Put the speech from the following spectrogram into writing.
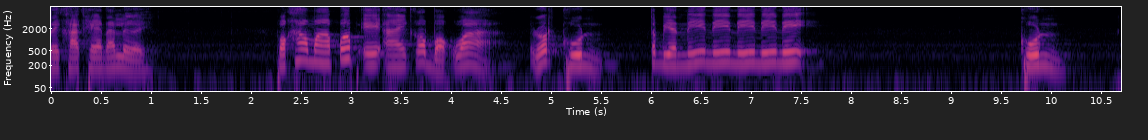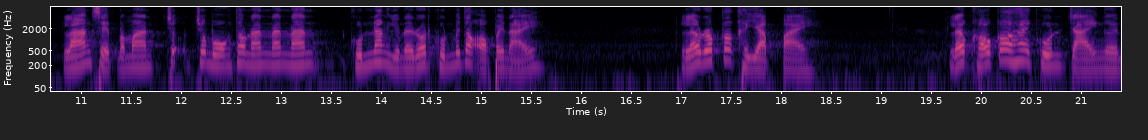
ในคาแคร์นั้นเลย พอเข้ามาปุ๊บ AI ก็บอกว่า รถคุณทะเบียนนี้นี้นี้นี้นี้คุณล้างเสร็จประมาณชชั่วโมงเท่านั้นนั้นนั้นคุณนั่งอยู่ในรถคุณไม่ต้องออกไปไหน แล้วรถก็ขยับไป แล้วเขาก็ให้คุณจ่ายเงิน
